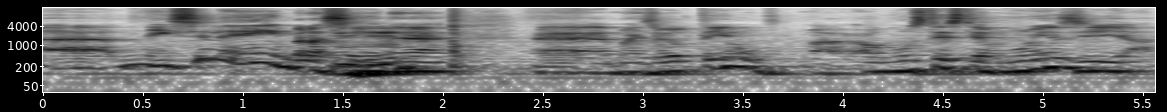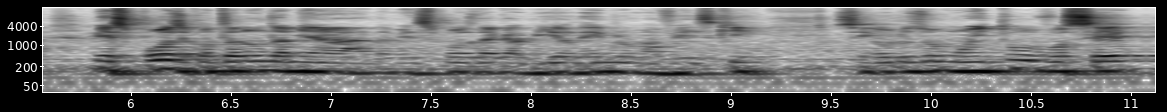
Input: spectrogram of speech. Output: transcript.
uh, nem se lembra, assim, uhum. né? É, mas eu tenho alguns testemunhos e minha esposa, contando da minha, da minha esposa, da Gabi, eu lembro uma vez que o Senhor usou muito você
